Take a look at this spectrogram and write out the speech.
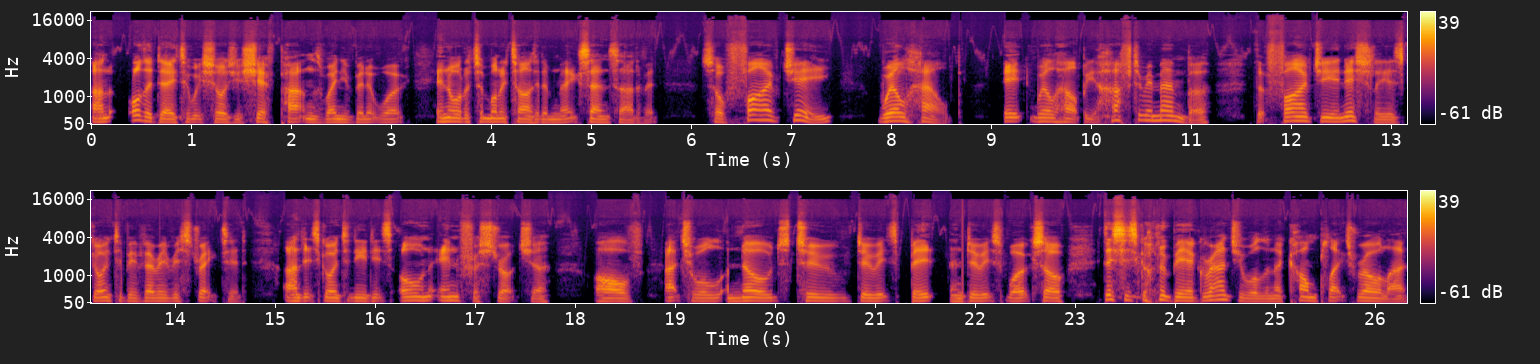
and other data which shows your shift patterns when you've been at work in order to monetize it and make sense out of it. So 5G will help. It will help. But you have to remember that 5G initially is going to be very restricted and it's going to need its own infrastructure of actual nodes to do its bit and do its work. So this is going to be a gradual and a complex rollout.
